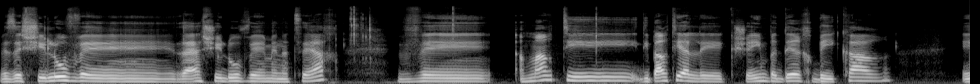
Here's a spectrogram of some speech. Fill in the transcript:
וזה שילוב, uh, זה היה שילוב uh, מנצח. ו... אמרתי, דיברתי על אה, קשיים בדרך בעיקר אה,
